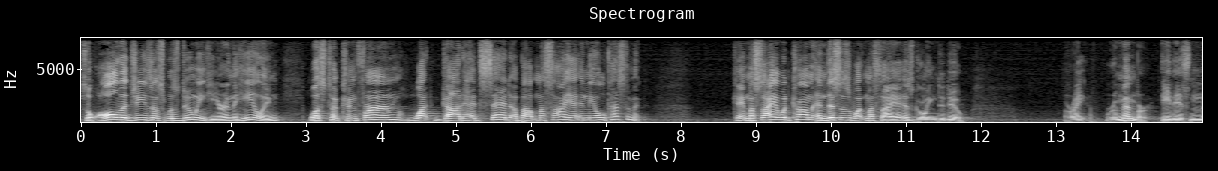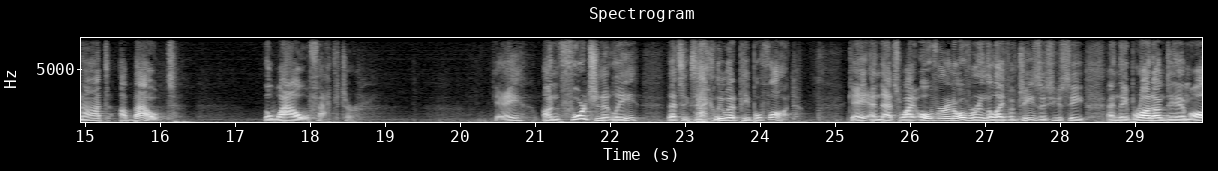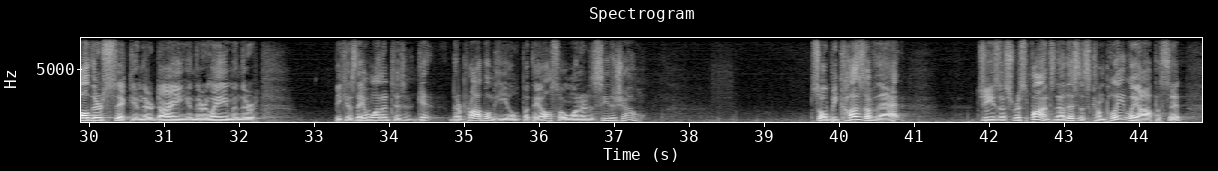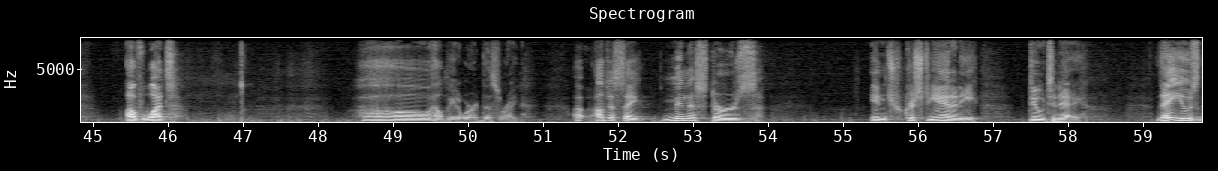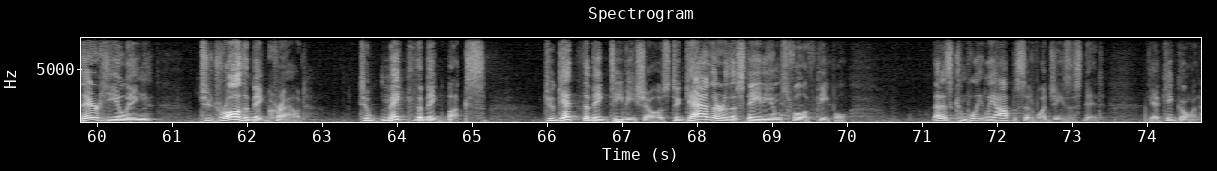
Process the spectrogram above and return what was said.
So, all that Jesus was doing here in the healing was to confirm what God had said about Messiah in the Old Testament. Okay, Messiah would come, and this is what Messiah is going to do. All right? Remember, it is not about the wow factor. Okay? Unfortunately, that's exactly what people thought. Okay, and that's why over and over in the life of Jesus, you see, and they brought unto him all their sick and they're dying and they're lame and they're because they wanted to get their problem healed, but they also wanted to see the show. So, because of that, Jesus responds. Now, this is completely opposite of what, oh, help me to word this right. Uh, I'll just say ministers in Christianity do today. They use their healing to draw the big crowd, to make the big bucks, to get the big TV shows, to gather the stadiums full of people. That is completely opposite of what Jesus did. Okay, keep going.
